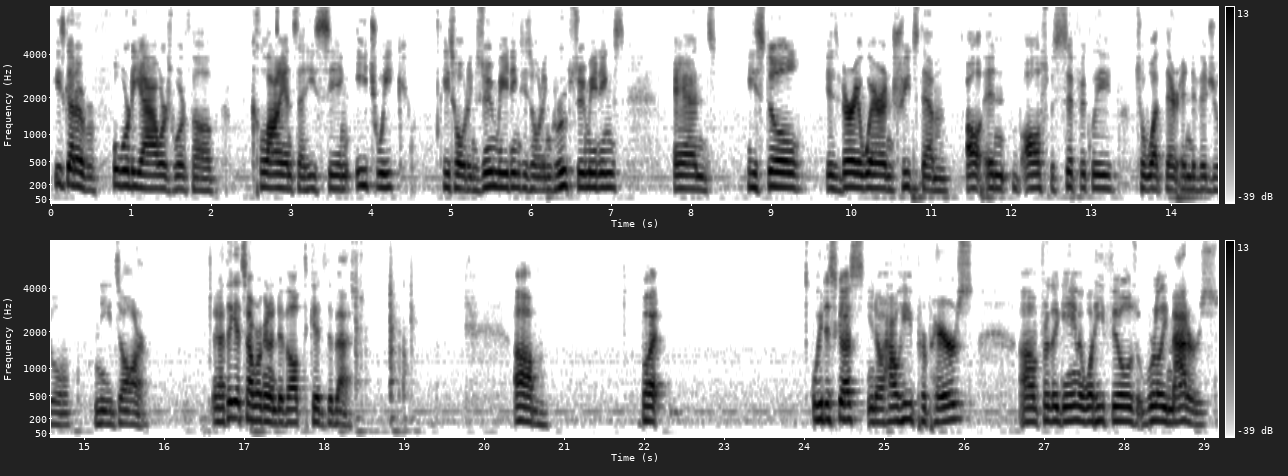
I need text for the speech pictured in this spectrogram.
he's got over 40 hours worth of clients that he's seeing each week. He's holding Zoom meetings, he's holding group Zoom meetings, and he still is very aware and treats them all in all specifically to what their individual needs are. And I think that's how we're going to develop the kids the best. Um, but we discuss, you know, how he prepares um, for the game and what he feels really matters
